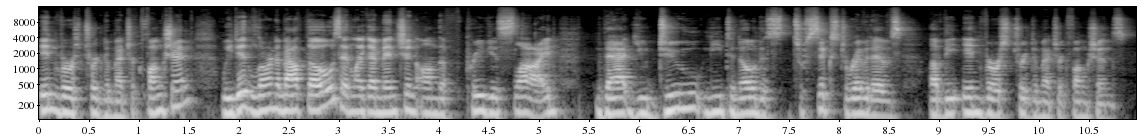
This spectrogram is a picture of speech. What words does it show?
inverse trigonometric function? We did learn about those, and like I mentioned on the previous slide, that you do need to know the six derivatives of the inverse trigonometric functions.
